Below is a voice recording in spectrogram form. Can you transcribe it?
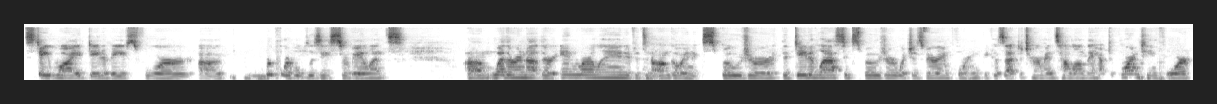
statewide database for uh, reportable disease surveillance. Um, whether or not they're in Merlin, if it's an ongoing exposure, the date of last exposure, which is very important because that determines how long they have to quarantine for.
